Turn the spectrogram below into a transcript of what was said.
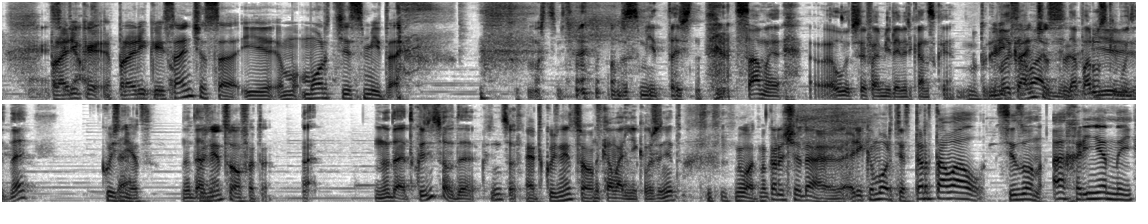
про Рика, про Рика и Санчеса и Морти Смита. Морти Смит. Он же Смит, точно. Самая э, лучшая фамилия американская. Ну, так Рик Санчес. Да, по-русски будет, да? Кузнец. Ну, да. Кузнецов это. Ну да, это Кузнецов, да, Кузнецов. Это Кузнецов. Наковальникова же нет? Вот, ну, короче, да, Рик и Морти стартовал, сезон охрененный.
